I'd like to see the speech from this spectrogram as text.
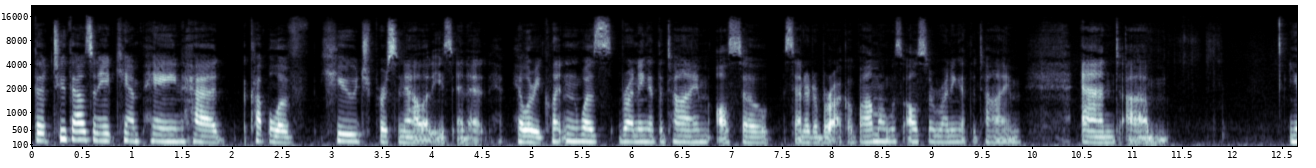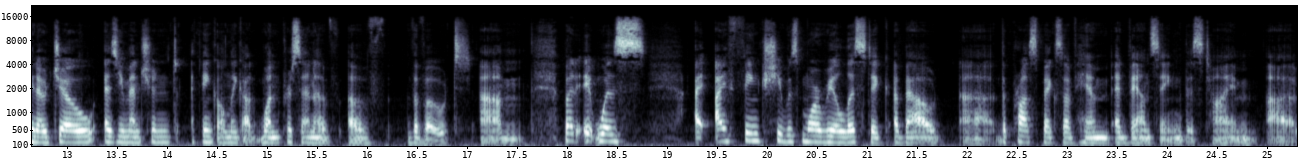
the 2008 campaign had a couple of huge personalities in it. Hillary Clinton was running at the time, also Senator Barack Obama was also running at the time. And, um, you know, Joe, as you mentioned, I think only got 1% of, of the vote. Um, but it was, I, I, think she was more realistic about uh, the prospects of him advancing this time, uh,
